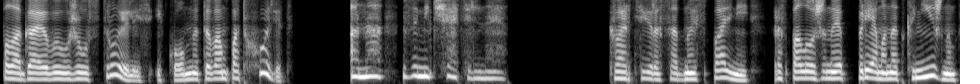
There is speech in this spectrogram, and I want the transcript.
Полагаю, вы уже устроились, и комната вам подходит. Она замечательная», Квартира с одной спальней, расположенная прямо над книжным,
